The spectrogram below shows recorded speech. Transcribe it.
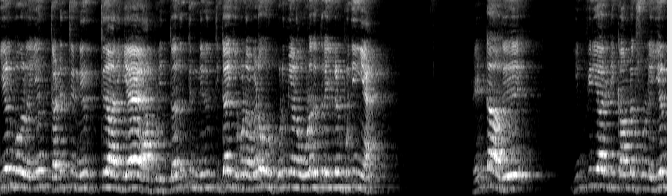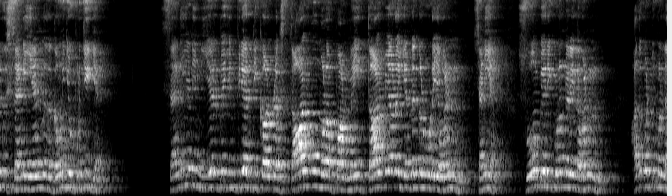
இயல்புகளையும் தடுத்து நிறுத்தாதீங்க. அப்படி தடுத்து நிறுத்திட்டா இவனை விட ஒரு கொடுமையான உலகத்தில் இல்லைன்னு புரிஞ்சுங்க ரெண்டாவது இன்ஃபீரியாரிட்டி காம்ப்ளெக்ஸ் உள்ள இயல்பு சனியன் அதை கவனிக்க புரிஞ்சுக்க சனியனின் இயல்பு இன்ஃபீரியாரிட்டி காம்ப்ளெக்ஸ் தாழ்வு மனப்பான்மை தாழ்மையான எண்ணங்கள் உடையவன் சனியன். சோம்பேறி குணம் நிறைந்தவன். அது மட்டுமல்ல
